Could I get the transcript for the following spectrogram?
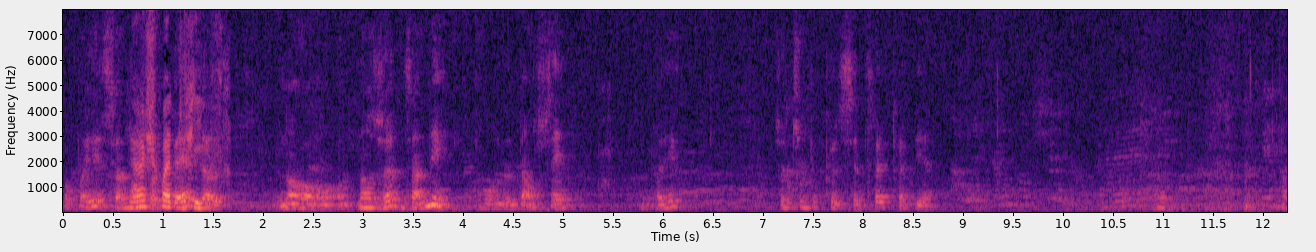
Vous voyez, ça nous rappelle vivre. Nos, nos jeunes années où on le dansait. Vous voyez Je trouve que c'est très, très bien. Ah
